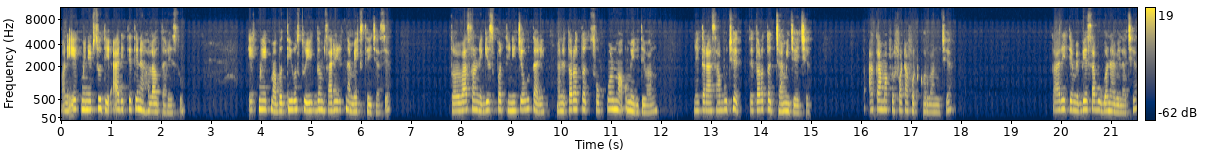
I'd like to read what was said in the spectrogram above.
અને એક મિનિટ સુધી આ રીતે તેને હલાવતા રહેશું. એક મિનિટમાં બધી વસ્તુ એકદમ સારી રીતના મિક્સ થઈ જશે. તો હવે વાસણને ગેસ પરથી નીચે ઉતારી અને તરત જ સોપ ઉમેરી દેવાનું. નહીંતર આ સાબુ છે તે તરત જ જામી જાય છે. આ કામ આપણે ફટાફટ કરવાનું છે. તો આ રીતે મેં બે સાબુ બનાવેલા છે.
